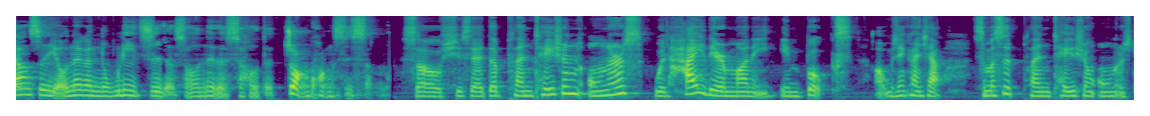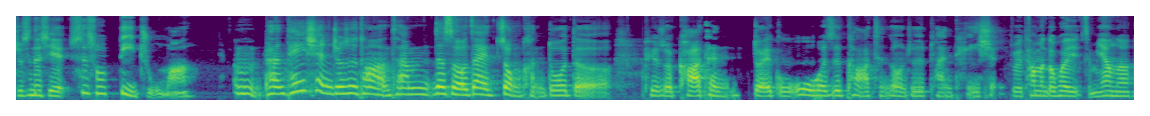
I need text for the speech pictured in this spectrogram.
当时有那个奴隶制的时候，那个时候的状况是什么？ So she said the plantation owners would hide their money in books. 啊，我们先看一下 什么是 plantation owners，就是那些是说地主吗？嗯，plantation 就是通常他们那时候在种很多的，比如说 cotton 对谷物或者是 cotton 这种就是 plantation。所以他们都会怎么样呢？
